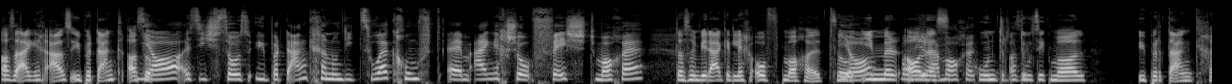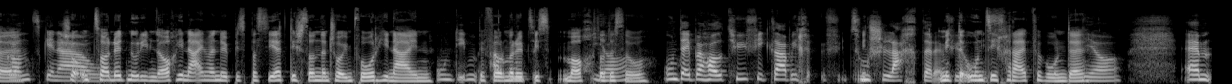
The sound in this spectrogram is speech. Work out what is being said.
Also eigentlich auch das Überdenken. Also, ja, es ist so das Überdenken und in die Zukunft ähm, eigentlich schon festmachen. Das, was wir eigentlich oft machen. So Ja, immer alles hunderttausend Mal überdenken. Ganz genau. Schon, und zwar nicht nur im Nachhinein, wenn etwas passiert ist, sondern schon im Vorhinein, Und im, bevor man etwas macht oder so. Und eben halt häufig, glaube ich, zum Schlechteren. Mit der uns. Unsicherheit verbunden. Ja. Ähm,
